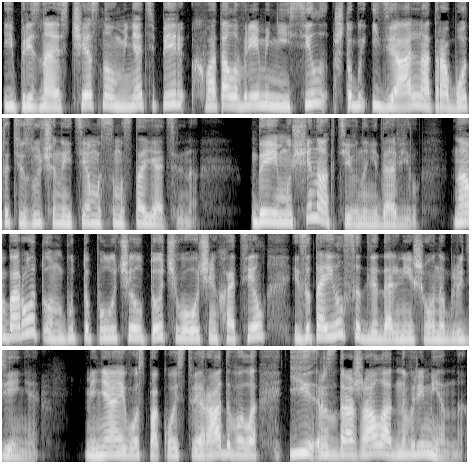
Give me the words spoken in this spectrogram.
И, признаюсь честно, у меня теперь хватало времени и сил, чтобы идеально отработать изученные темы самостоятельно. Да и мужчина активно не давил. Наоборот, он будто получил то, чего очень хотел, и затаился для дальнейшего наблюдения — меня его спокойствие радовало и раздражало одновременно.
